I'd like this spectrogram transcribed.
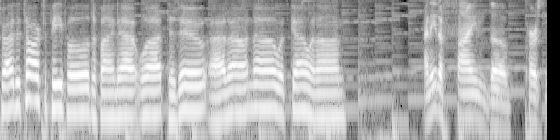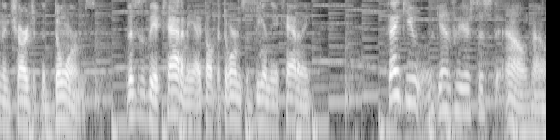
try to talk to people to find out what to do i don't know what's going on I need to find the person in charge of the dorms. This is the academy. I thought the dorms would be in the academy. Thank you again for your assistance. Oh no,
